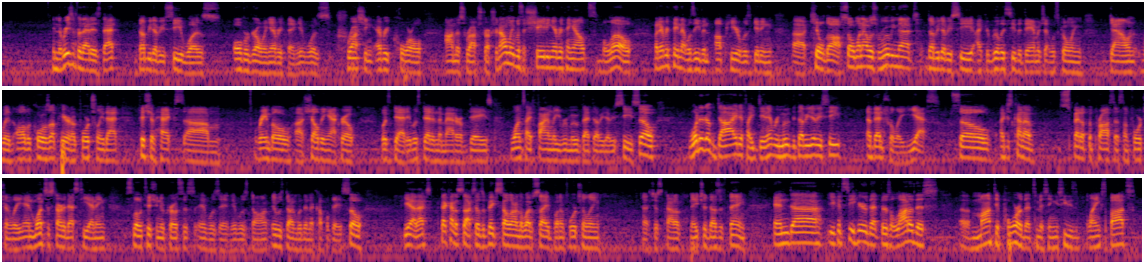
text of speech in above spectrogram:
And the reason for that is that WWC was overgrowing everything. It was crushing every coral on this rock structure. Not only was it shading everything else below, but everything that was even up here was getting uh, killed off. So when I was removing that WWC, I could really see the damage that was going down with all the corals up here. And unfortunately, that Fish of Hex um, rainbow uh, shelving acro was dead. It was dead in a matter of days once I finally removed that WWC. So would it have died if I didn't remove the WWC? Eventually, yes. So I just kind of sped up the process, unfortunately. And once it started STNing, slow tissue necrosis, it was it. It was done. It was done within a couple days. So, yeah, that's that kind of sucks. That was a big seller on the website, but unfortunately, that's just kind of nature does its thing. And uh, you can see here that there's a lot of this uh, Montipora that's missing. You see these blank spots.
